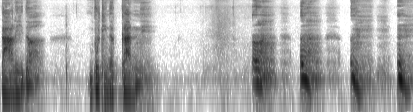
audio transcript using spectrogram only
大力的、不停的干你。嗯嗯嗯嗯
